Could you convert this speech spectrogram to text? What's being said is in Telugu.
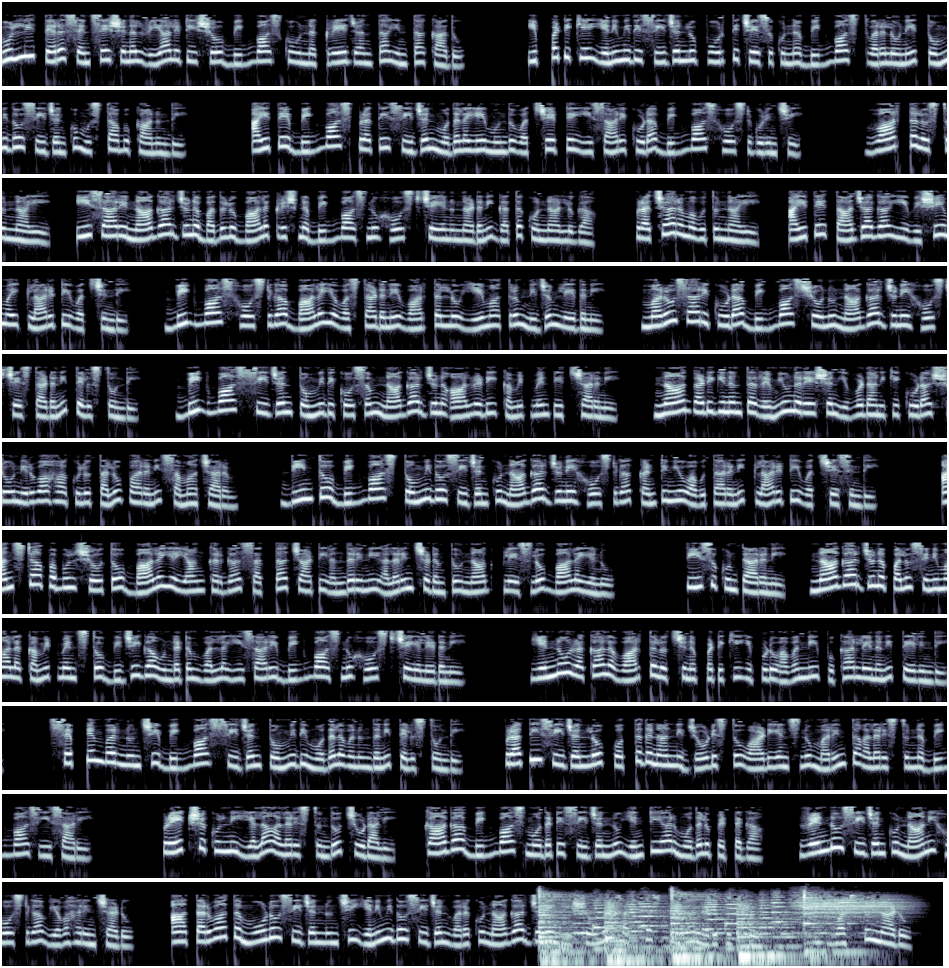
బుల్లి తెర సెన్సేషనల్ రియాలిటీ షో బిగ్ బాస్కు ఉన్న క్రేజ్ అంతా ఇంతా కాదు. ఇప్పటికే ఎనిమిది సీజన్లు పూర్తి చేసుకున్న బిగ్ బాస్ త్వరలోనే తొమ్మిదో సీజన్కు ముస్తాబు కానుంది. అయితే బిగ్ బాస్ ప్రతి సీజన్ మొదలయ్యే ముందు వచ్చేట్టే ఈసారి కూడా బిగ్ బాస్ హోస్ట్ గురించి వార్తలొస్తున్నాయి. ఈసారి నాగార్జున బదులు బాలకృష్ణ బిగ్ బాస్ను హోస్ట్ చేయనున్నాడని గత కొన్నాళ్ళుగా ప్రచారమవుతున్నాయి. అయితే తాజాగా ఈ విషయమై క్లారిటీ వచ్చింది. బిగ్ బాస్ హోస్ట్గా బాలయ్య వస్తాడనే వార్తల్లో ఏమాత్రం నిజం లేదని మరోసారి కూడా బిగ్ బాస్ షోను నాగార్జునే హోస్ట్ చేస్తాడని తెలుస్తోంది. బిగ్ బాస్ సీజన్ తొమ్మిది కోసం నాగార్జున ఆల్రెడీ కమిట్మెంట్ ఇచ్చారని నాగ్ అడిగినంత రెమ్యూనరేషన్ ఇవ్వడానికి కూడా షో నిర్వాహకులు తలూపారని సమాచారం. దీంతో బిగ్ బాస్ తొమ్మిదో సీజన్కు నాగార్జునే హోస్ట్గా కంటిన్యూ అవుతారని క్లారిటీ వచ్చేసింది. అన్స్టాపబుల్ షోతో బాలయ్య యాంకర్గా సత్తా చాటి అందరినీ అలరించడంతో నాగ్ ప్లేస్లో బాలయ్యను తీసుకుంటారని. నాగార్జున పలు సినిమాల కమిట్మెంట్స్తో బిజీగా ఉండటం వల్ల ఈసారి బిగ్ బాస్ను హోస్ట్ చేయలేడని. ఎన్నో రకాల వార్తలొచ్చినప్పటికీ ఇప్పుడు అవన్నీ పుకార్లేనని తేలింది. సెప్టెంబర్ నుంచి బిగ్ బాస్ సీజన్ తొమ్మిది మొదలవనుందని తెలుస్తోంది. ప్రతి సీజన్లో కొత్తదనాన్ని జోడిస్తూ ఆడియన్స్ను మరింత అలరిస్తున్న బిగ్ బాస్ ఈసారి ప్రేక్షకుల్ని ఎలా అలరిస్తుందో చూడాలి. కాగా బిగ్ బాస్ మొదటి సీజన్ను ఎన్టీఆర్ మొదలుపెట్టగా రెండో సీజన్కు నాని హోస్ట్గా వ్యవహరించాడు. ఆ తర్వాత మూడో సీజన్ నుంచి ఎనిమిదో సీజన్ వరకు నాగార్జున ఈ షోను సక్సెస్ఫుల్గా నడిపిస్తూ వస్తున్నాడు.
